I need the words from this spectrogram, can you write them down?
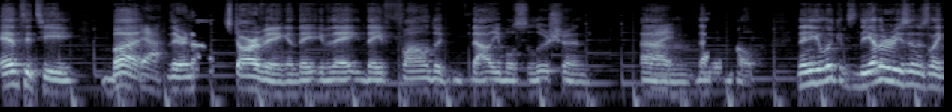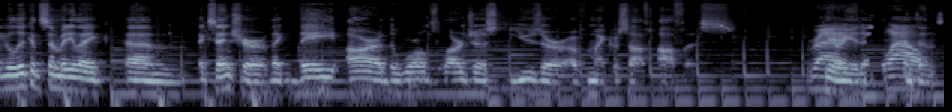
entity, but yeah. they're not starving and they if they they found a valuable solution um, right. that would help then you look at the other reason is like you look at somebody like um, Accenture, like they are the world's largest user of Microsoft Office. Right. Period. Wow. Sentence.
